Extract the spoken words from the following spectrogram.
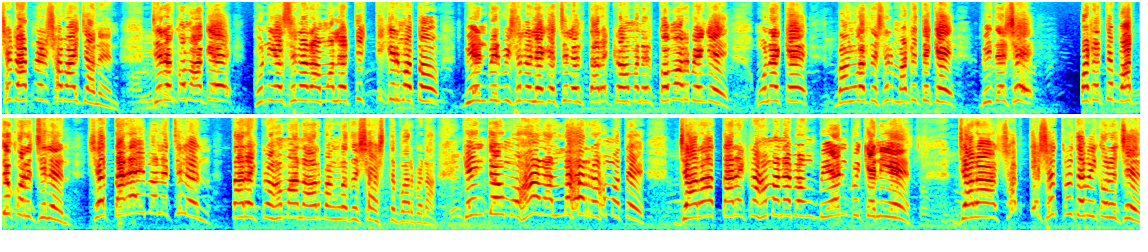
সেটা আপনারা সবাই জানেন। যেরকম আগে খুনিয়া সিনার আমলে টিকটিকির মতো বিএনপির পিছনে লেগেছিলেন তারেক রহমানের কোমর ভেঙে ওনাকে বাংলাদেশের মাটি থেকে বিদেশে পাঠাতে বাধ্য করেছিলেন সে তারাই বলেছিলেন তারেক রহমান আর বাংলাদেশে আসতে পারবে না। কিন্তু মহান আল্লাহর রহমতে যারা তারেক রহমান এবং বিএনপিকে নিয়ে যারা সবচেয়ে শত্রু দাবি করেছেন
